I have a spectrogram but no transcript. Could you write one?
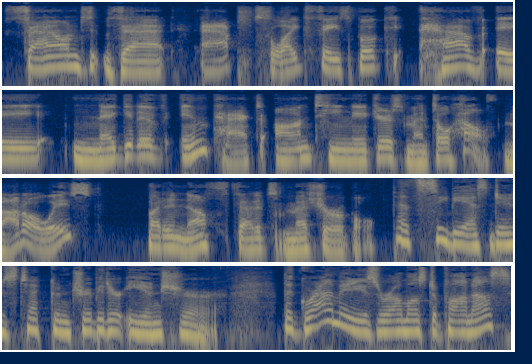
found that apps like Facebook have a negative impact on teenagers' mental health. Not always, but enough that it's measurable. That's CBS News tech contributor Ian Sherr. The Grammys are almost upon us.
